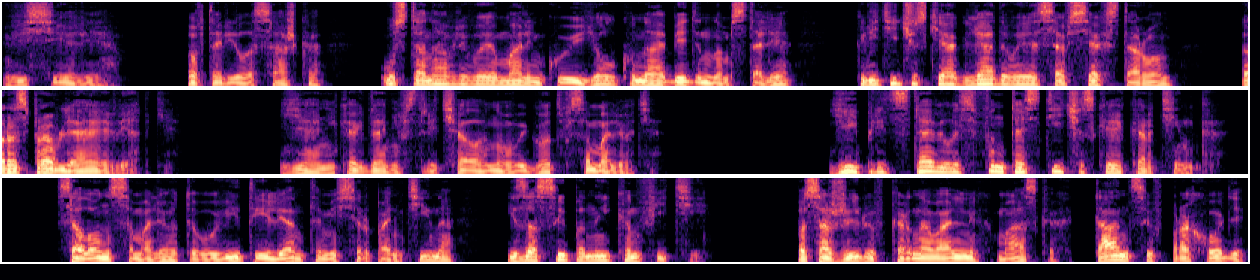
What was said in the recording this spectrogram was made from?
«Веселье», — повторила Сашка, устанавливая маленькую елку на обеденном столе, критически оглядывая со всех сторон, расправляя ветки. Я никогда не встречала Новый год в самолете. Ей представилась фантастическая картинка. Салон самолета, увитый лентами серпантина и засыпанный конфетти пассажиры в карнавальных масках, танцы в проходе,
